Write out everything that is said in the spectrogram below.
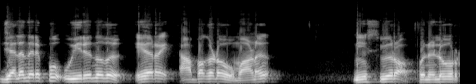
ജലനിരപ്പ് ഉയരുന്നത് ഏറെ അപകടവുമാണ്. ന്യൂസ് ബ്യൂറോ പുനലൂർ.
